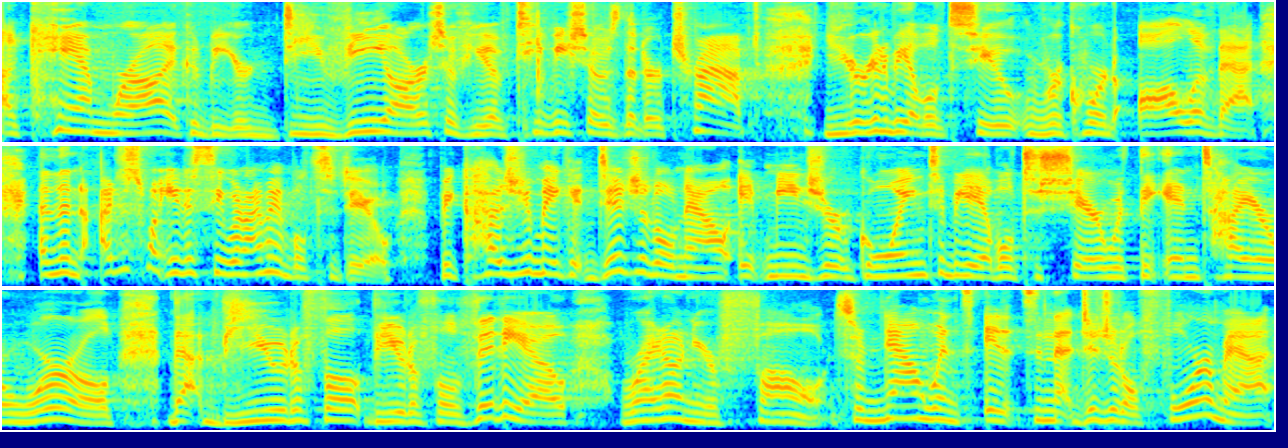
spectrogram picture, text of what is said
a camera. It could be your DVR. So if you have TV shows that are trapped, you're going to be able to record all of that. And then I just want you to see what I'm able to do. Because you make it digital now, it means you're going to be able to share with the entire world that beautiful, beautiful video right on your phone. So now when it's in that digital format, format,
